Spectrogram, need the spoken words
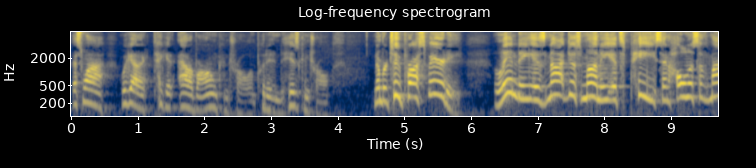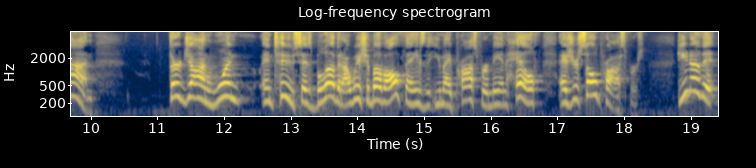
That's why we got to take it out of our own control and put it into His control. Number two, prosperity. Lending is not just money, it's peace and wholeness of mind. 3 John 1 and 2 says, Beloved, I wish above all things that you may prosper and be in health as your soul prospers. Do you know that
